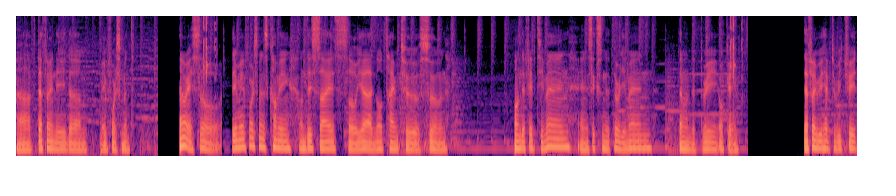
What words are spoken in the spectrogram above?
Uh, definitely need um, reinforcement. Alright, so the reinforcement is coming on this side, so yeah, no time too soon. 150 men and 630 men, 703, okay. Definitely we have to retreat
